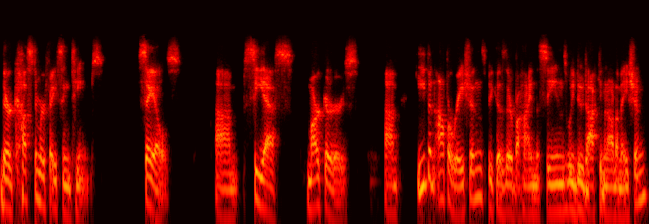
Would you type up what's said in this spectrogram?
they're customer facing teams, sales, um, CS, marketers, um, even operations because they're behind the scenes. We do document automation.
